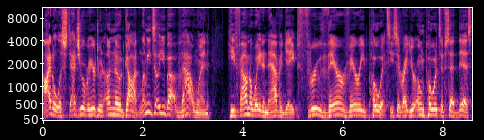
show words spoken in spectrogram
idol, a statue over here to an unknown God. Let me tell you about that one. He found a way to navigate through their very poets. He said, Right, your own poets have said this.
